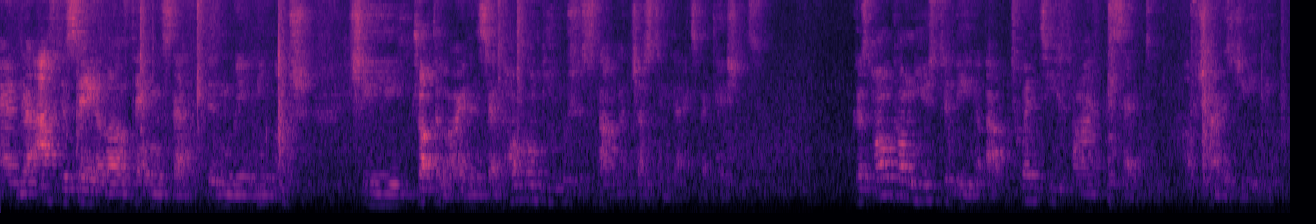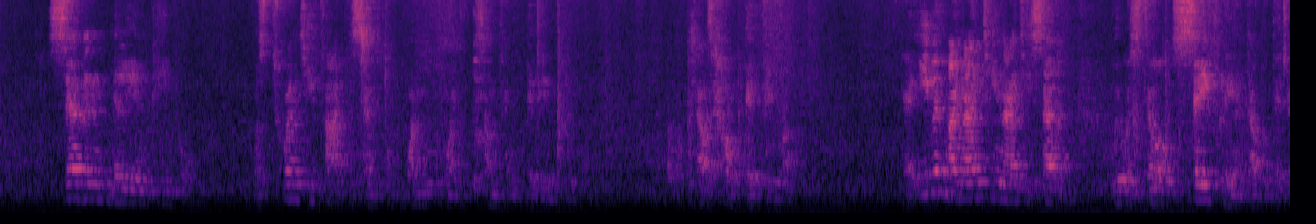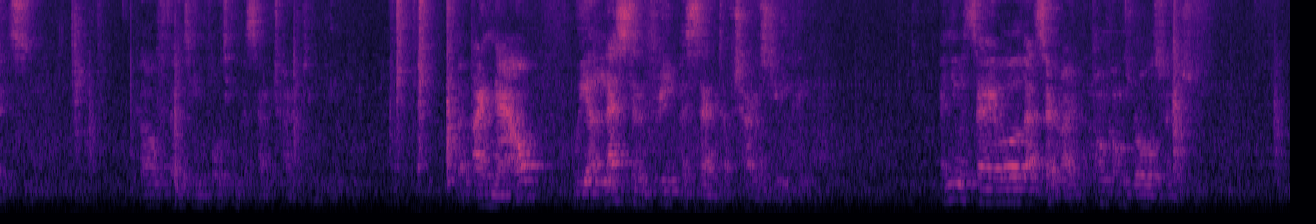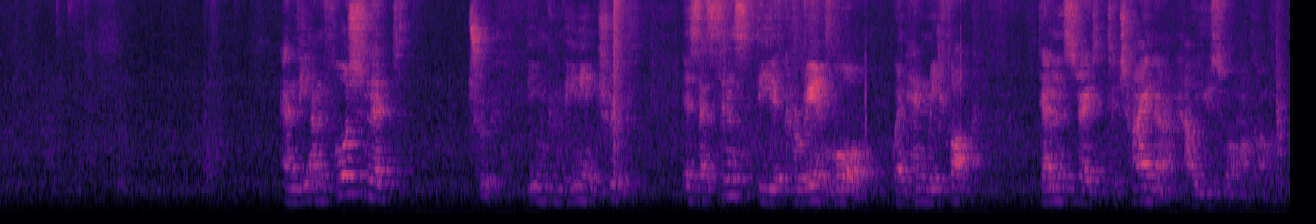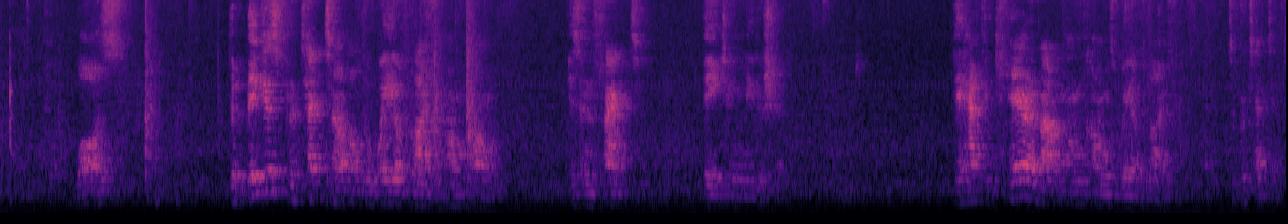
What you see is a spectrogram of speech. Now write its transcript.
And uh, after saying a lot of things that didn't really mean much, she dropped the line and said, Hong Kong people should start adjusting their expectations. Because Hong Kong used to be about 25% of China's GDP. Seven million people was 25% of one point something billion people. That was how big we were. Okay, even by 1997, we were still safely in double digits. 12, 13, 14% of China's GDP. But by now, we are less than 3% of China's GDP. And you would say, well, that's it, right? Hong Kong's role is finished. And the unfortunate truth, the inconvenient truth, is that since the Korean War, when Henry Fok demonstrated to China how useful Hong Kong was, the biggest protector of the way of life in Hong Kong is in fact Beijing leadership. They have to care about Hong Kong's way of life to protect it.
